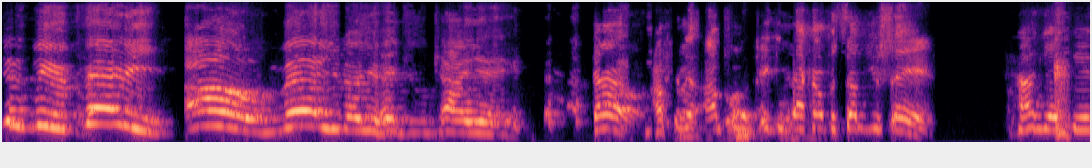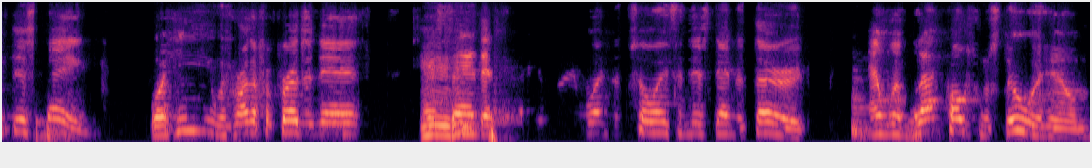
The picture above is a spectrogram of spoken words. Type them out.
just being petty. Oh man, you know you hate you Kanye. Girl, I'm gonna I'm gonna pick you back up for something you said. Kanye did this thing where he was running for president and Mhm. saying that slavery wasn't the choice and this, that, and the third. And when black folks was through with him,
